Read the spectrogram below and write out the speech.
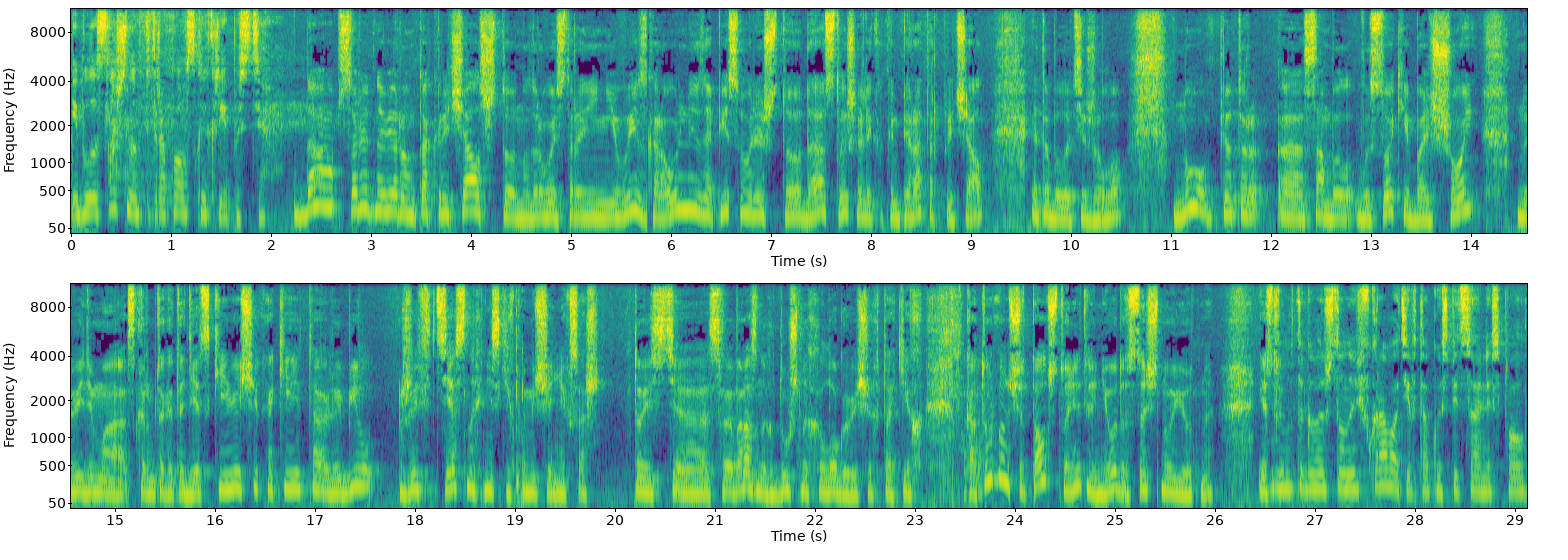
И было слышно в Петропавловской крепости. Да, абсолютно верно. Он так кричал, что на другой стороне Невы караульные записывали, что, да, слышали, как император кричал. Это было тяжело. Ну, Петр э, сам был высокий, большой, но, видимо, скажем так, это детские вещи какие-то. Любил жить в тесных, низких помещениях, Саша то есть э, своеобразных душных логовищах таких, которые он считал, что они для него достаточно уютны. Если... Ну, ты говоришь, что он и в кровати в такой специальной спал.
